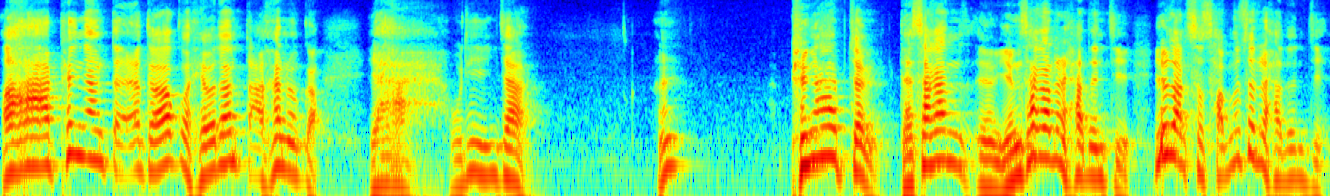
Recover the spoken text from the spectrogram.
아, 평양 딱 가갖고 해오단 딱 하는가. 야, 우리 이제, 어? 평화협정 대사관, 어, 영사관을 하든지 연락서 사무소를 하든지,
